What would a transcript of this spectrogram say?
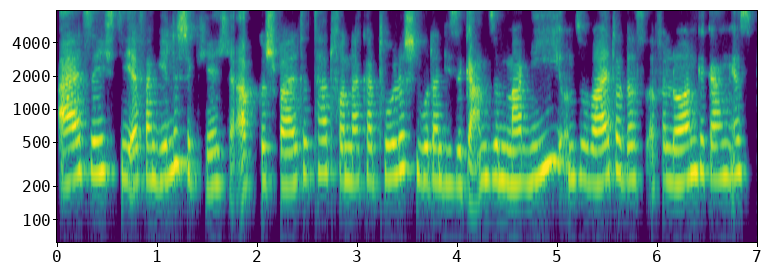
als sich die evangelische Kirche abgespaltet hat von der katholischen, wo dann diese ganze Magie und so weiter, das verloren gegangen ist,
